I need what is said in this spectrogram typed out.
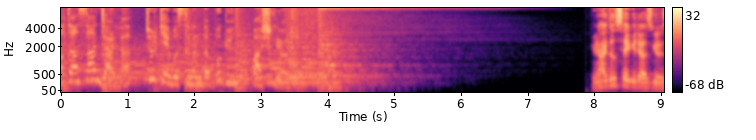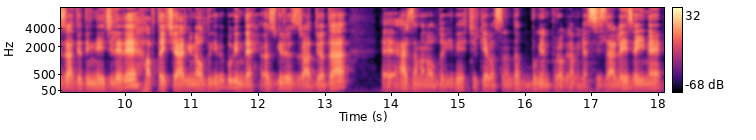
Altan Sancar'la Türkiye basınında bugün başlıyor. Günaydın sevgili Özgürüz Radyo dinleyicileri. Hafta içi her gün olduğu gibi bugün de Özgürüz Radyo'da e, her zaman olduğu gibi Türkiye basınında bugün programıyla sizlerleyiz ve yine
